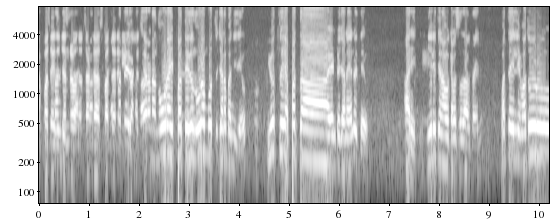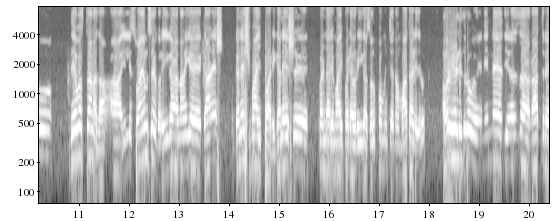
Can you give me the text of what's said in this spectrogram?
ಎಪ್ಪತ್ತೈದು ಜನರ ಒಂದು ತಂಡ ಸ್ಪಂದನೆ. ಸಾಧಾರಣ ನೂರ ಇಪ್ಪತ್ತೈದು ನೂರ ಮೂವತ್ತು ಜನ ಬಂದಿದ್ದೆವು. ಇವತ್ತು ಎಪ್ಪತ್ತ ಎಂಟು ಜನ ಏನು ಇದ್ದೇವೆ. ಆ ರೀತಿ. ಈ ರೀತಿ ನಾವು ಕೆಲಸದಾಗ್ತಾ ಇದೆ ಮತ್ತೆ ಇಲ್ಲಿ ಮಧೂರು ದೇವಸ್ಥಾನದ ಇಲ್ಲಿ ಸ್ವಯಂ ಸೇವಕರು ಈಗ ನನಗೆ ಗಣೇಶ್ ಗಣೇಶ್ ಮಾಯಿಪಾಡಿ, ಗಣೇಶ್ ಭಂಡಾರಿ ಮಾಯಿಪಾಡಿ ಅವರು ಈಗ ಸ್ವಲ್ಪ ಮುಂಚೆ ನಾವು ಮಾತಾಡಿದ್ರು. ಅವರು ಹೇಳಿದ್ರು, ನಿನ್ನೆ ದಿನದ ರಾತ್ರಿ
